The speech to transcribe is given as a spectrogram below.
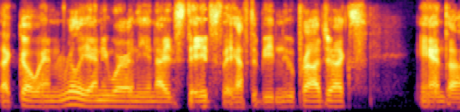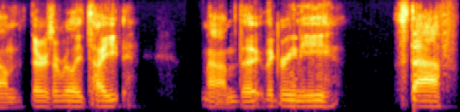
that go in really anywhere in the United States. They have to be new projects. And um, there's a really tight, um, the, the Green E staff,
